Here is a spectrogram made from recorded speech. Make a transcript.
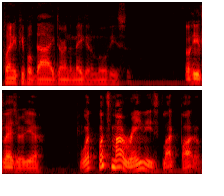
plenty of people die during the making of movies. So Heath Ledger, yeah. What what's Ma Rainey's Black Bottom?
